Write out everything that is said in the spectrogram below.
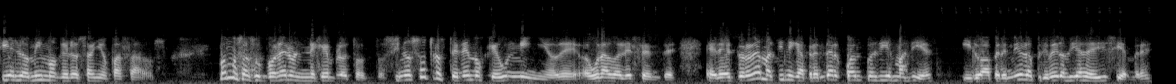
Si es lo mismo que los años pasados. Vamos a suponer un ejemplo tonto. Si nosotros tenemos que un niño de, o un adolescente en el programa tiene que aprender cuánto es 10 más 10 y lo aprendió los primeros días de diciembre,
